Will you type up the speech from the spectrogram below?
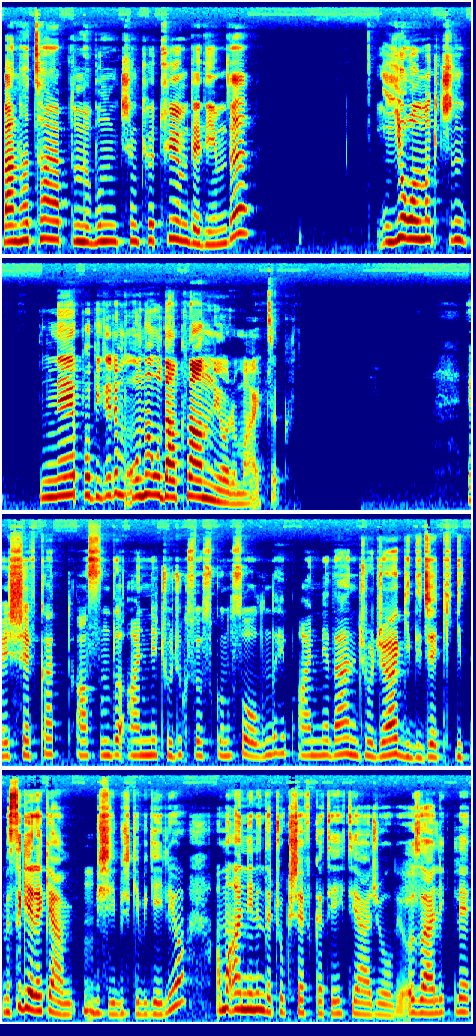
ben hata yaptım ve bunun için kötüyüm dediğimde iyi olmak için ne yapabilirim ona odaklanmıyorum artık. Evet, şefkat aslında anne çocuk söz konusu olduğunda hep anneden çocuğa gidecek, gitmesi gereken bir şeymiş gibi geliyor. Ama annenin de çok şefkate ihtiyacı oluyor. Özellikle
